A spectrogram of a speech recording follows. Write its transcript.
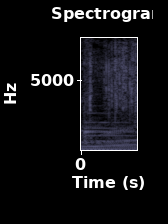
Ooh.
